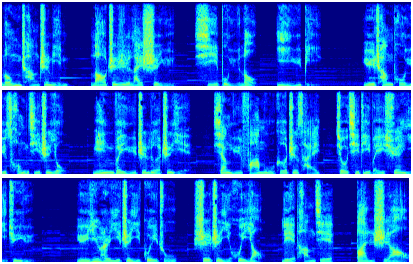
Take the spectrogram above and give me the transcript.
龙场之民，老之日来试与，喜不与陋，以与比。”与常仆于从疾之右，民未与之乐之也。相与伐木革之才，就其地为宣以居宇。与因而异之以贵竹，视之以会药，列堂阶，半世奥，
